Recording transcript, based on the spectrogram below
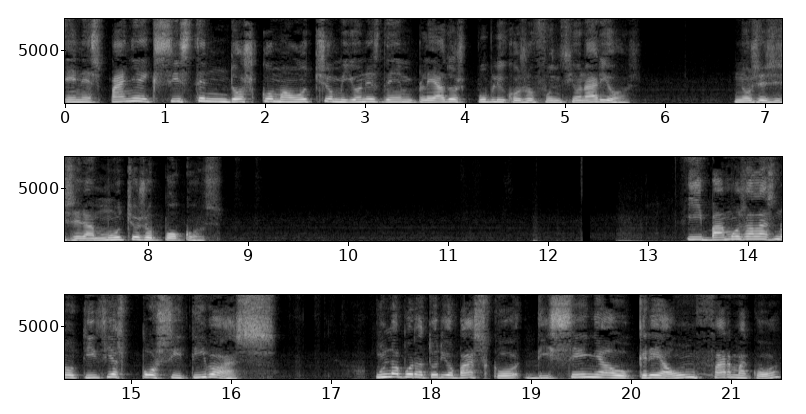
En España existen 2,8 millones de empleados públicos o funcionarios. No sé si serán muchos o pocos. Y vamos a las noticias positivas. Un laboratorio vasco diseña o crea un fármaco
